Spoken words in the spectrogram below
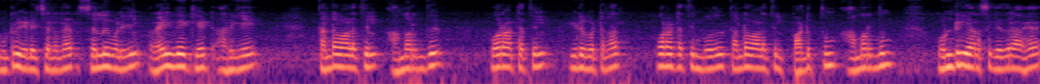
முற்றுகையிடச் சென்றனர் செல்லும் வழியில் ரயில்வே கேட் அருகே தண்டவாளத்தில் அமர்ந்து போராட்டத்தில் ஈடுபட்டனர். போராட்டத்தின் போது தண்டவாளத்தில் படுத்தும் அமர்ந்தும் ஒன்றிய அரசுக்கு எதிராக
